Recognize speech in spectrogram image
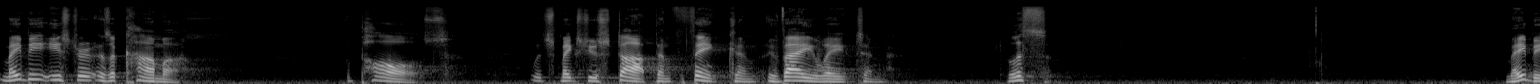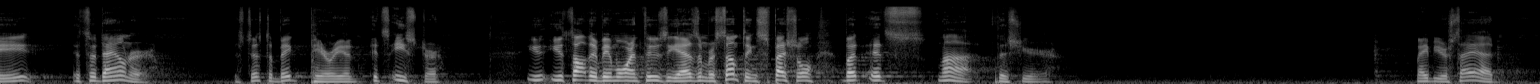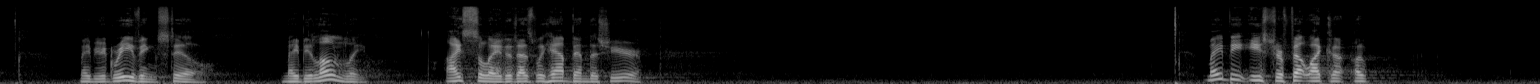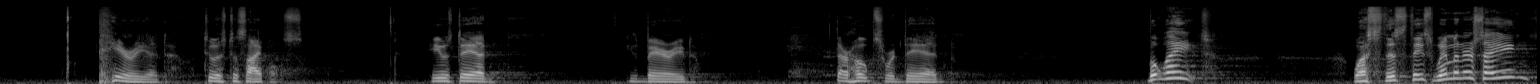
Maybe Easter is a comma a pause, which makes you stop and think and evaluate and listen. Maybe it's a downer. It's just a big period. It's Easter. You, you thought there'd be more enthusiasm or something special, but it's not this year. Maybe you're sad. Maybe you're grieving still Maybe lonely, isolated as we have been this year. Maybe Easter felt like a, a period to his disciples. He was dead, he's buried. Their hopes were dead. But wait, what's this these women are saying?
